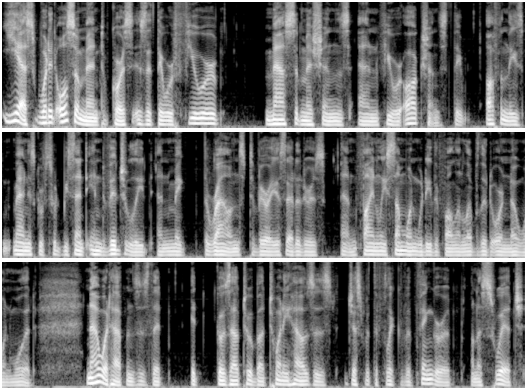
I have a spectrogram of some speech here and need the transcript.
Yes, what it also meant, of course, is that there were fewer mass submissions and fewer auctions. They, often these manuscripts would be sent individually and make the rounds to various editors, and finally someone would either fall in love with it or no one would. Now, what happens is that it goes out to about 20 houses just with the flick of a finger on a switch,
